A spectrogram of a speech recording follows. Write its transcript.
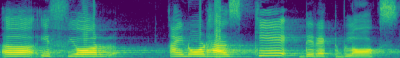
uh, if your inode has k direct blocks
